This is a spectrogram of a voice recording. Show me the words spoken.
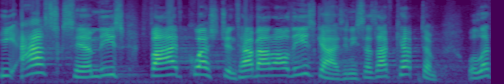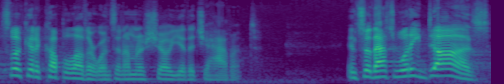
He asks him these five questions. How about all these guys? And he says, I've kept them. Well, let's look at a couple other ones, and I'm going to show you that you haven't. And so that's what he does.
